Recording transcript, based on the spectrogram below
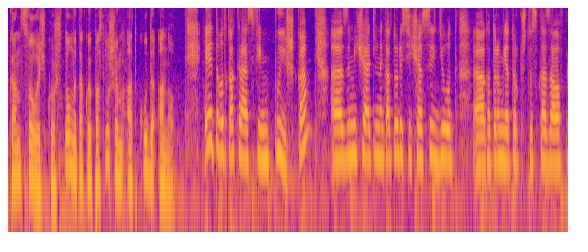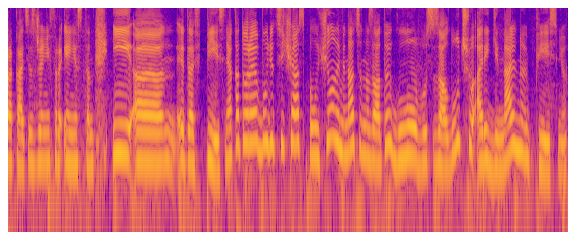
концовочку. Что мы такое послушаем, откуда оно? Это вот как раз фильм «Пышка», э, замечательный, который сейчас идет, э, о котором я только что сказала в прокате с Дженнифер Энистон. И э, эта песня, которая будет сейчас, получила номинацию на «Золотой глобус» за лучшую оригинальную песню.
